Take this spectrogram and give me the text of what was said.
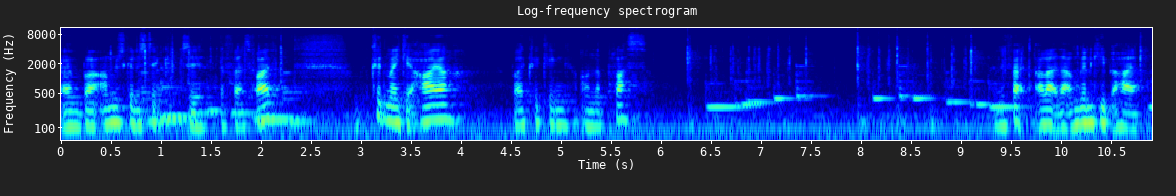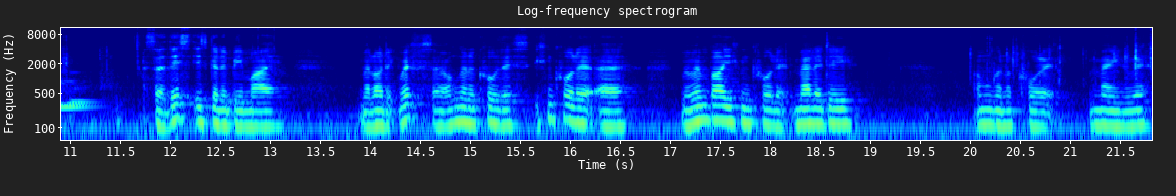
Um, but I'm just gonna stick to the first five. Could make it higher by clicking on the plus. and in fact, I like that. I'm going to keep it higher. So this is going to be my melodic riff. So I'm going to call this, you can call it uh, marimba, you can call it melody. I'm going to call it main riff.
